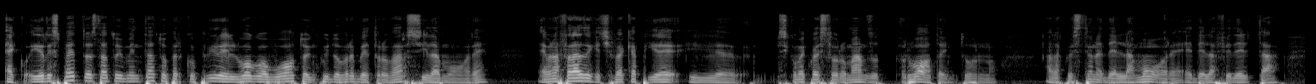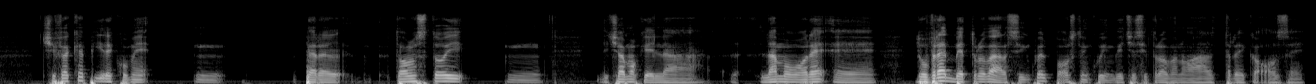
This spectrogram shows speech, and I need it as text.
Ecco, il rispetto è stato inventato per coprire il luogo vuoto in cui dovrebbe trovarsi l'amore. È una frase che ci fa capire, il, siccome questo romanzo ruota intorno alla questione dell'amore e della fedeltà, ci fa capire come mh, per Tolstoi mh, diciamo che la, l'amore è, dovrebbe trovarsi in quel posto in cui invece si trovano altre cose,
